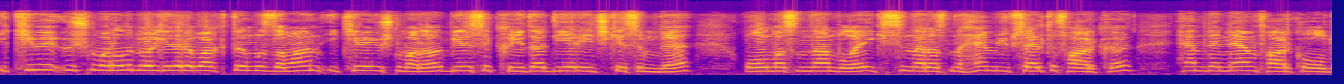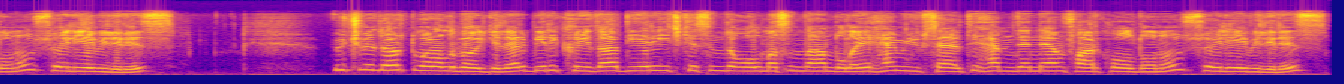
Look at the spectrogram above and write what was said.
2 ve 3 numaralı bölgelere baktığımız zaman 2 ve 3 numaralı birisi kıyıda diğeri iç kesimde olmasından dolayı ikisinin arasında hem yükselti farkı hem de nem farkı olduğunu söyleyebiliriz. 3 ve 4 numaralı bölgeler biri kıyıda diğeri iç kesimde olmasından dolayı hem yükselti hem de nem farkı olduğunu söyleyebiliriz.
